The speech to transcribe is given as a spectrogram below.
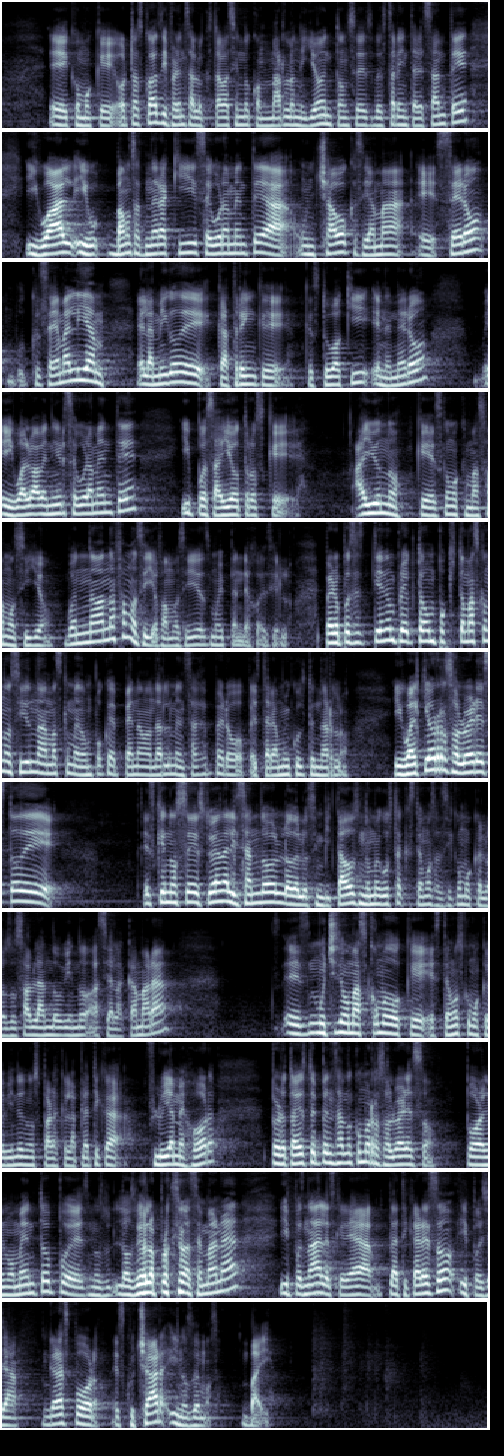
eh, como que otras cosas diferentes a lo que estaba haciendo con Marlon y yo. Entonces va a estar interesante. Igual, y vamos a tener aquí seguramente a un chavo que se llama eh, Cero, que se llama Liam, el amigo de Catherine que, que estuvo aquí en enero. E igual va a venir seguramente. Y pues hay otros que hay uno que es como que más famosillo. Bueno, no, no famosillo, famosillo es muy pendejo decirlo. Pero pues tiene un proyecto un poquito más conocido, nada más que me da un poco de pena mandarle mensaje, pero estaría muy cool tenerlo. Igual quiero resolver esto de... Es que no sé, estoy analizando lo de los invitados y no me gusta que estemos así como que los dos hablando, viendo hacia la cámara. Es muchísimo más cómodo que estemos como que viéndonos para que la plática fluya mejor. Pero todavía estoy pensando cómo resolver eso por el momento, pues los veo la próxima semana. Y pues nada, les quería platicar eso. Y pues ya, gracias por escuchar y nos vemos. Bye.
